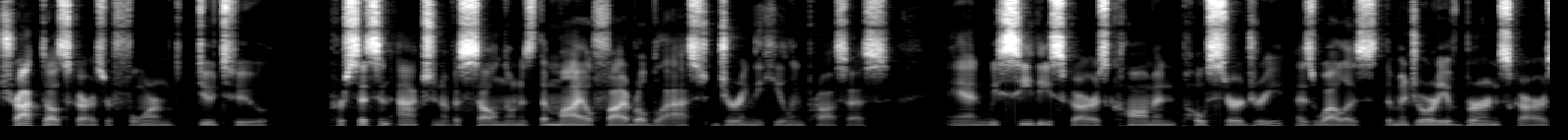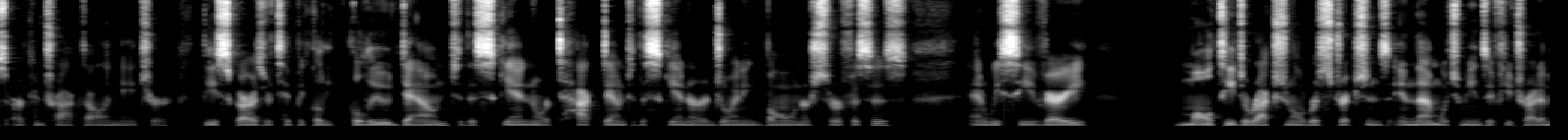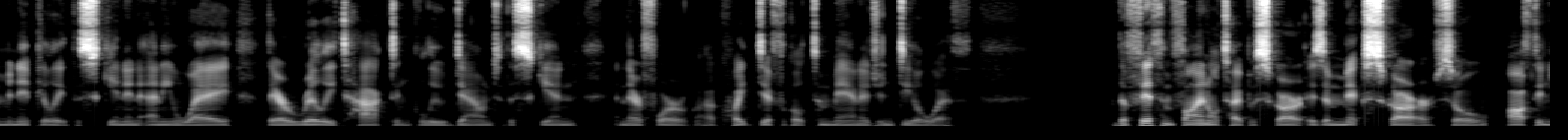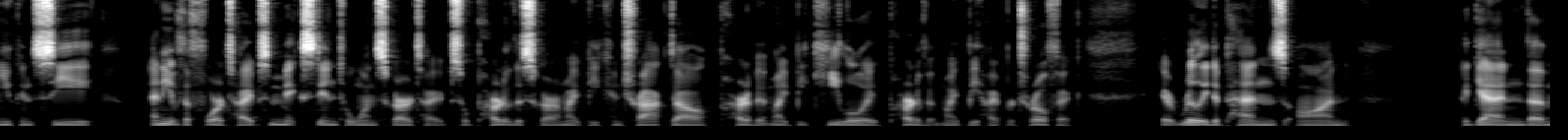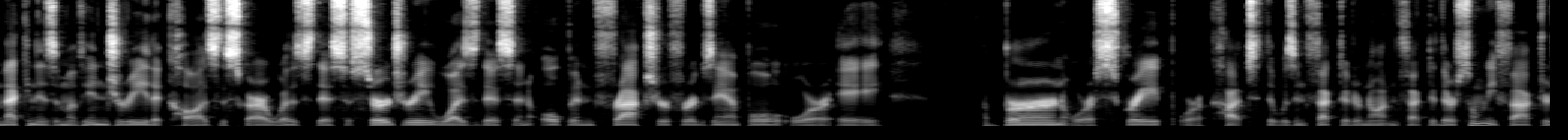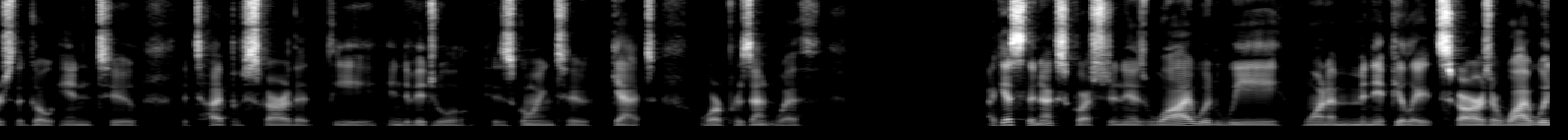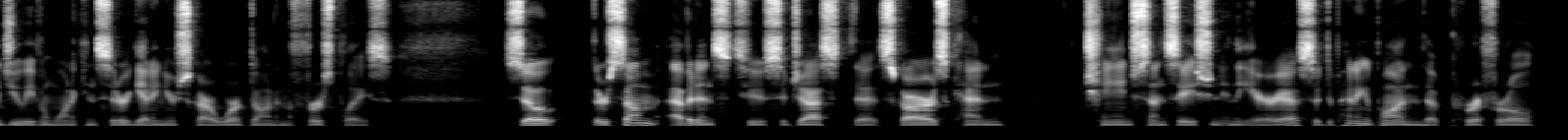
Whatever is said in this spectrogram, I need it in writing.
Tractile scars are formed due to persistent action of a cell known as the myofibroblast during the healing process. And we see these scars common post surgery, as well as the majority of burn scars are contractile in nature. These scars are typically glued down to the skin or tacked down to the skin or adjoining bone or surfaces. And we see very multi-directional restrictions in them which means if you try to manipulate the skin in any way they're really tacked and glued down to the skin and therefore uh, quite difficult to manage and deal with. The fifth and final type of scar is a mixed scar so often you can see any of the four types mixed into one scar type. So part of the scar might be contractile part of it might be keloid part of it might be hypertrophic. It really depends on again, the mechanism of injury that caused the scar was this a surgery? Was this an open fracture, for example, or a a burn or a scrape or a cut that was infected or not infected. There are so many factors that go into the type of scar that the individual is going to get or present with. I guess the next question is why would we want to manipulate scars, or why would you even want to consider getting your scar worked on in the first place? So, there's some evidence to suggest that scars can change sensation in the area. So, depending upon the peripheral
